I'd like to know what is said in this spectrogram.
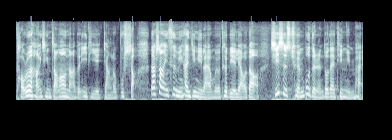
讨论行情涨到哪的议题也讲了不少。那上一次明翰经理来，我们有特别聊到，其实全部的人都在听名牌，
